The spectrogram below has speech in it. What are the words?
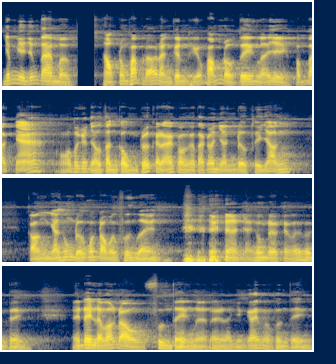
giống như chúng ta mà học trong pháp đó đàn kinh thì cái phẩm đầu tiên là cái gì? Phẩm bát nhã. Nó tới cái chỗ tận cùng trước cái đã coi người ta có nhận được thì nhận. Còn nhận không được bắt đầu với phương tiện. Nhận không được thì mới phương tiện. Để đây là bắt đầu phương tiện nè đây là những cái mà phương tiện.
